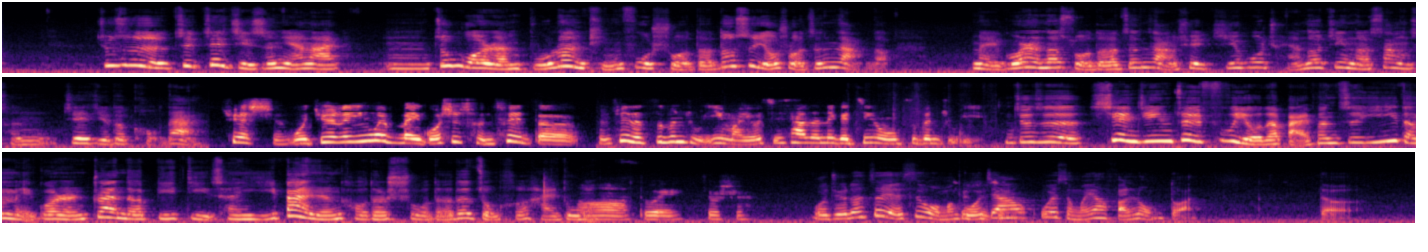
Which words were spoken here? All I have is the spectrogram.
就是这这几十年来，嗯，中国人不论贫富所得都是有所增长的，美国人的所得增长却几乎全都进了上层阶级的口袋。确实，我觉得因为美国是纯粹的纯粹的资本主义嘛，尤其是它的那个金融资本主义。就是现今最富有的百分之一的美国人赚的比底层一半人口的所得的总和还多。啊，对，就是我觉得这也是我们国家为什么要反垄断的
